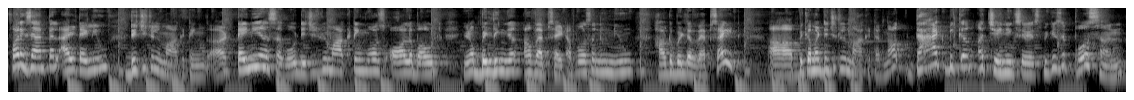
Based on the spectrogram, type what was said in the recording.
For example i'll tell you digital marketing. Uh, 10 years ago digital marketing was all about you know building a website. A person who knew how to build a website uh, become a digital marketer. Now that become a changing series because a person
